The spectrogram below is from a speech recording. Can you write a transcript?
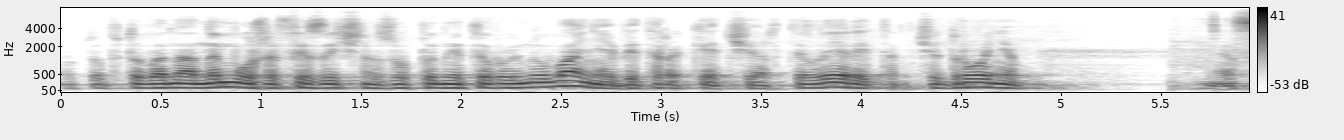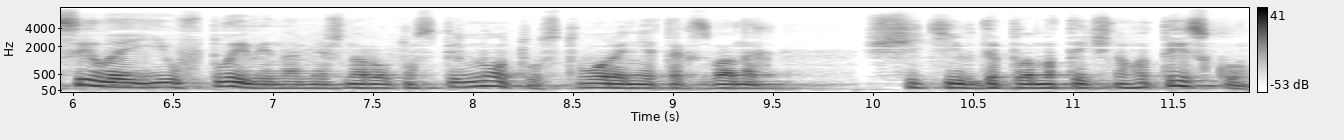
ну, тобто вона не може фізично зупинити руйнування від ракет чи артилерії там, чи дронів. Сила її у впливі на міжнародну спільноту, створенні так званих щитів дипломатичного тиску.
